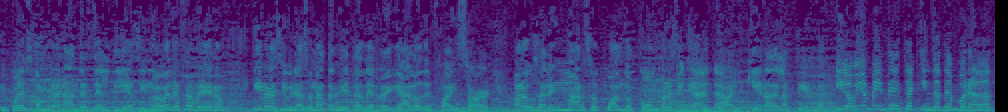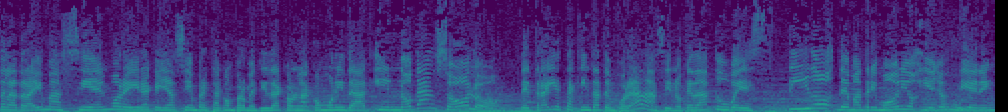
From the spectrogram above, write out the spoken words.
Y puedes comprar antes del 19 de febrero y recibirás una tarjeta de regalo de Five Star para usar en marzo cuando compres en cualquiera de las tiendas. Y obviamente esta quinta temporada te la trae Maciel Moreira, que ella siempre está comprometida con la comunidad. Y no tan solo te trae esta quinta temporada, sino que da tu vestido de matrimonio y ellos tienen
